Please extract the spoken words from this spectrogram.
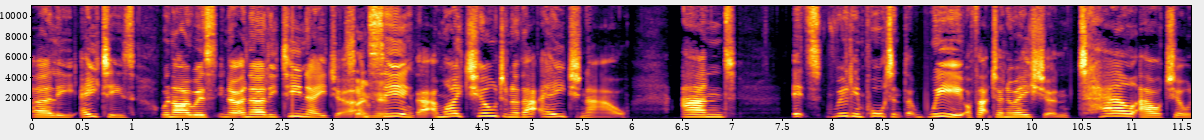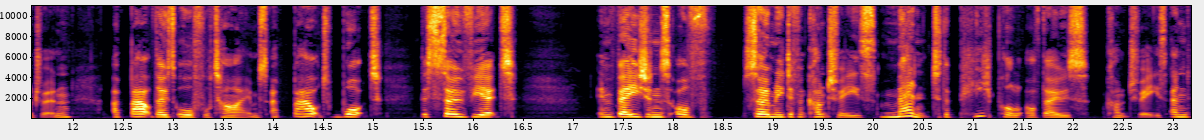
early 80s when I was, you know, an early teenager Same and here. seeing that. And my children are that age now. And it's really important that we of that generation tell our children about those awful times, about what the Soviet invasions of so many different countries meant to the people of those countries and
